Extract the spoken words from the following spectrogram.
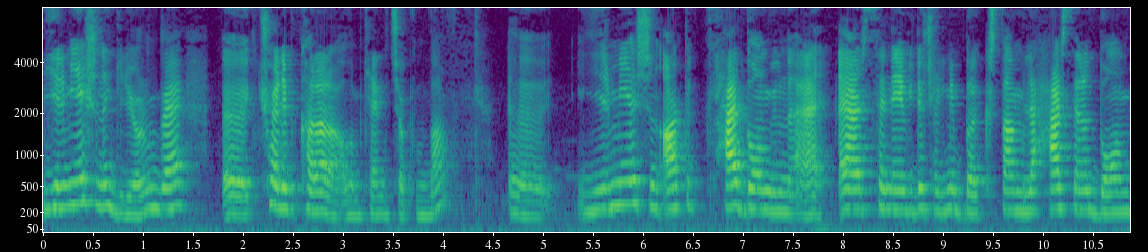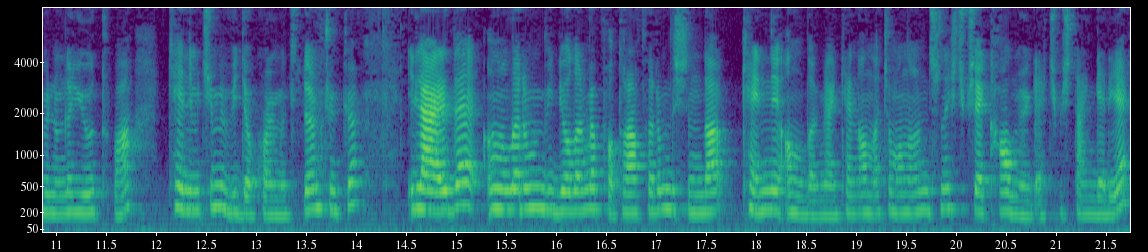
20 yaşına giriyorum ve e, şöyle bir karar aldım kendi çapımda. E, 20 yaşın artık her doğum günümde eğer, eğer seneye video çekmeyi bırakırsam bile her sene doğum günümde YouTube'a kendim için bir video koymak istiyorum. Çünkü ileride anılarım, videolarım ve fotoğraflarım dışında kendi anılarım yani kendi anlatacağım anılarım dışında hiçbir şey kalmıyor geçmişten geriye.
